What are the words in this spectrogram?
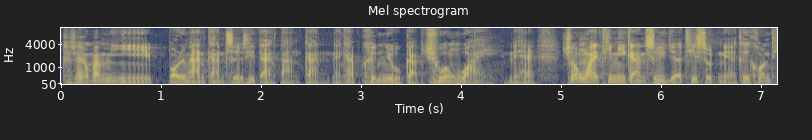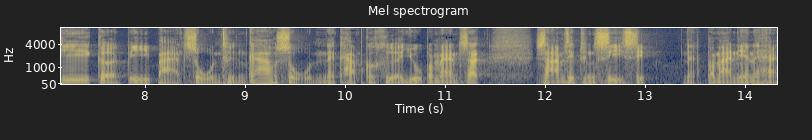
เขาใช้คำว่ามีปริมาณการซื้อที่แตกต่างกันนะครับขึ้นอยู่กับช่วงวัยนะฮะช่วงวัยที่มีการซื้อเยอะที่สุดเนี่ยคือคนที่เกิดปี 80 ถึง 90 นะครับก็คืออายุประมาณสัก 30 ถึง 40นะประมาณนี้นะฮะ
